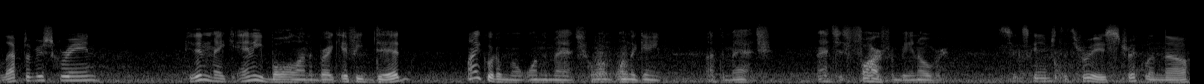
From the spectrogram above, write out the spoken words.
Left of your screen. He didn't make any ball on the break. If he did, Mike would have won the match, won, won the game, not the match. Match is far from being over. Six games to three. Strickland, though,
